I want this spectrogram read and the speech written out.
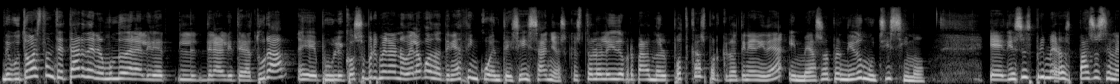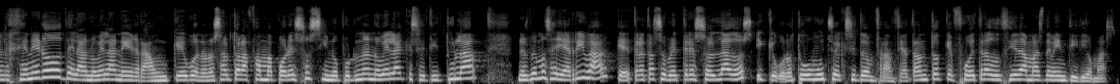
Debutó bastante tarde en el mundo de la, literatura. Eh, publicó su primera novela cuando tenía 56 años, que esto lo he leído preparando el podcast porque no tenía ni idea y me ha sorprendido muchísimo. Eh, dio sus primeros pasos en el género de la novela negra, aunque bueno, no saltó a la fama por eso, sino por una novela que se titula Nos vemos ahí arriba, que trata sobre tres soldados y que bueno, tuvo mucho éxito en Francia, tanto que fue traducida a más de 20 idiomas.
